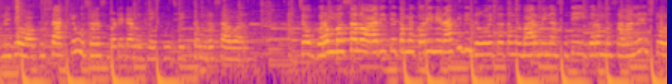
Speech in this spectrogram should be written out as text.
અને જો આપણું શાક કેવું સરસ બટેટાનું થઈ ગયું છે, એકદમ રસાવાળું. જો ગરમ મસાલો આ રીતે તમે કરીને રાખી દીધો હોય તો તમે બાર મહિના સુધી ગરમ મસાલાને સ્ટોર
